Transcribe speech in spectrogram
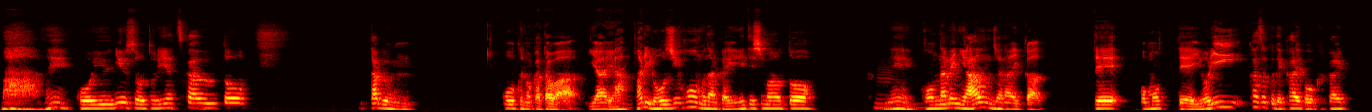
まあね、こういうニュースを取り扱うと、多分、多くの方は、いや、やっぱり老人ホームなんか入れてしまうと、ね、こんな目に遭うんじゃないかって思って、より家族で介護を抱え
